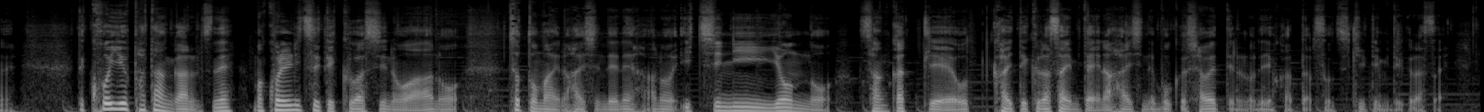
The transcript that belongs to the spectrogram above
はい、で、こういうパターンがあるんですね。まあ、これについて詳しいのは、あの、ちょっと前の配信でね、あの、124の三角形を書いてくださいみたいな配信で僕が喋ってるので、よかったらそっち聞いてみてください。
